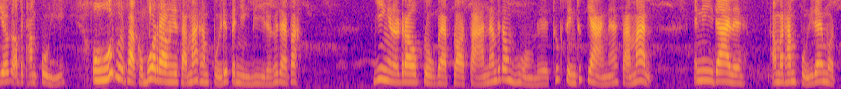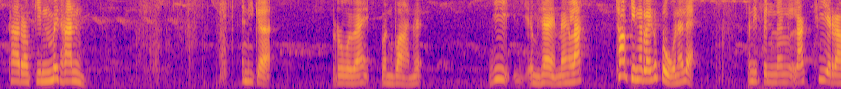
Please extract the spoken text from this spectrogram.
เยอะๆก็เอาไปทำปุ๋ย โอ้พืชผักของพวกเราเนี่ยสามารถทำปุ๋ยได้เป็นอย่างดีเลยเข้าใจปะ ยิ่งเราปลูกแบบปลอดสารนะไม่ต้องห่วงเลย ทุกสิ่งทุกอย่างนะ สามารถไอ้นี่ได้เลย เอามาทำปุ๋ยได้หมด ถ้าเรากินไม่ทันอันนี้ก็โรยไว้หวานๆไว้ยี่ไม่ใช่แมงลัก ชอบกินอะไรก็ปลูกนั่นแหละ อันนี้เป็นแมงลักที่เรา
